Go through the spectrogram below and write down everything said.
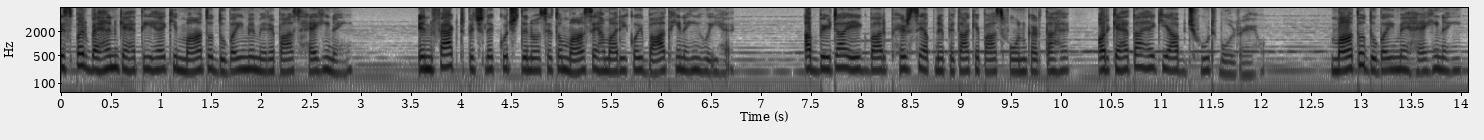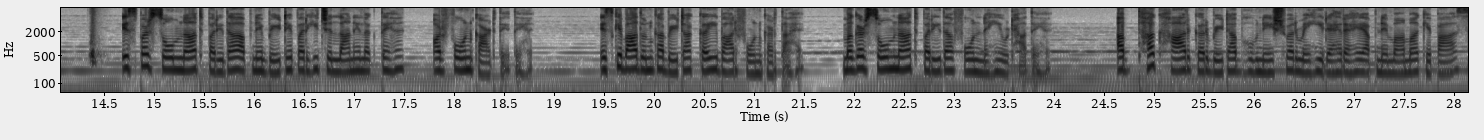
इस पर बहन कहती है कि माँ तो दुबई में मेरे पास है ही नहीं। इनफैक्ट पिछले कुछ दिनों से तो माँ से हमारी कोई बात ही नहीं हुई है। अब बेटा एक बार फिर से अपने पिता के पास फ़ोन करता है और कहता है कि आप झूठ बोल रहे हो। माँ तो दुबई में है ही नहीं। इस पर सोमनाथ परिदा अपने बेटे पर ही चिल्लाने लगते हैं और फ़ोन काट देते हैं। इसके बाद उनका बेटा कई बार फ़ोन करता है, मगर सोमनाथ परिदा फ़ोन नहीं उठाते हैं। अब थक हार कर बेटा भुवनेश्वर में ही रह रहे अपने मामा के पास,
